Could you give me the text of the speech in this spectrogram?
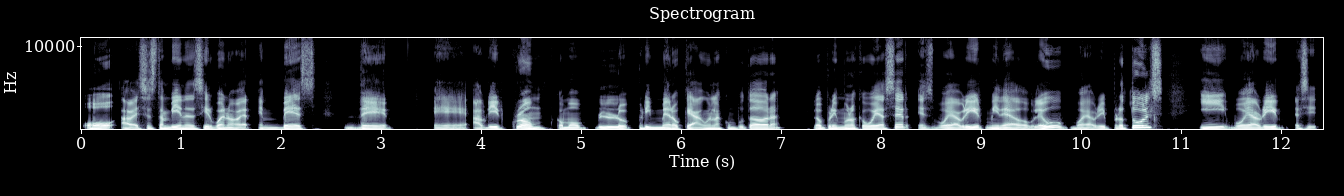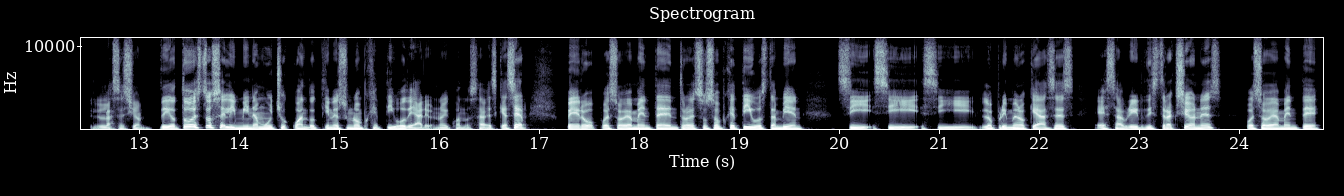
o a veces también es decir, bueno, a ver, en vez de eh, abrir Chrome como lo primero que hago en la computadora, lo primero que voy a hacer es voy a abrir mi DAW, voy a abrir Pro Tools y voy a abrir la sesión. Digo, todo esto se elimina mucho cuando tienes un objetivo diario, ¿no? Y cuando sabes qué hacer. Pero, pues obviamente dentro de esos objetivos también, si, si, si lo primero que haces es abrir distracciones, pues obviamente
